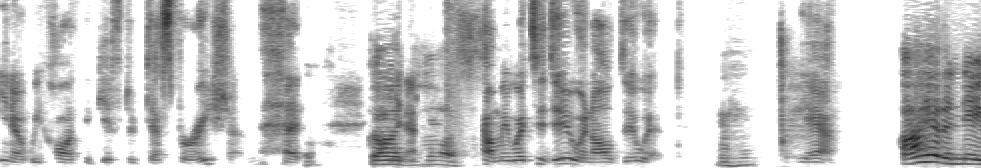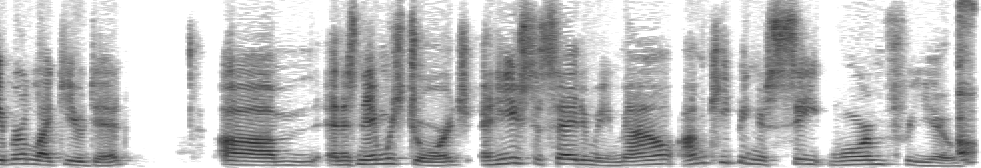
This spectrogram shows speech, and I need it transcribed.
you know we call it the gift of desperation that oh, god you know, yes. tell me what to do and i'll do it. Mm-hmm. yeah. I had a neighbor like you did um, and his name was george and he used to say to me mal i'm keeping a seat warm for you oh,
